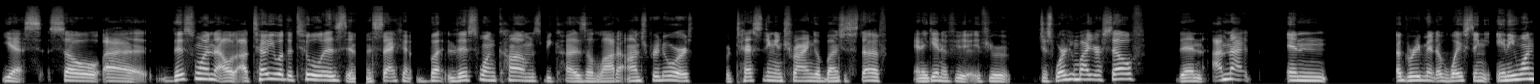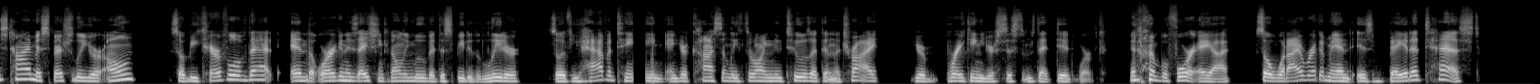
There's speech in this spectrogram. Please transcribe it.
Yes. So uh, this one, I'll, I'll tell you what the tool is in a second, but this one comes because a lot of entrepreneurs were testing and trying a bunch of stuff. And again, if you if you're just working by yourself, then I'm not in agreement of wasting anyone's time, especially your own. So be careful of that. And the organization can only move at the speed of the leader. So if you have a team and you're constantly throwing new tools at them to try, you're breaking your systems that did work before AI. So what I recommend is beta test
